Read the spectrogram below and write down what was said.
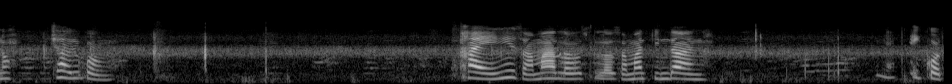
เนาะ ใช่หรือเปล่าไข่นี่สามารถเราเราสามารถกินได้นะไอ้กด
